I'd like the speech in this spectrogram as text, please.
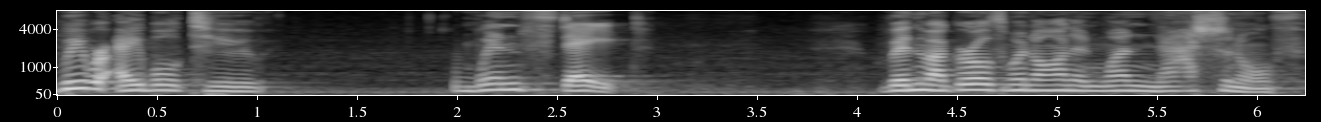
We were able to win state. When my girls went on and won nationals,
